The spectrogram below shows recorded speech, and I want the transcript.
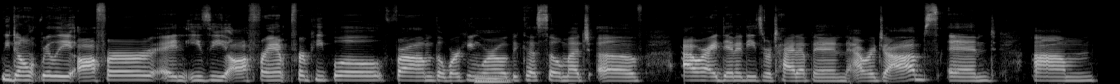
we don't really offer an easy off ramp for people from the working world because so much of our identities are tied up in our jobs and um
